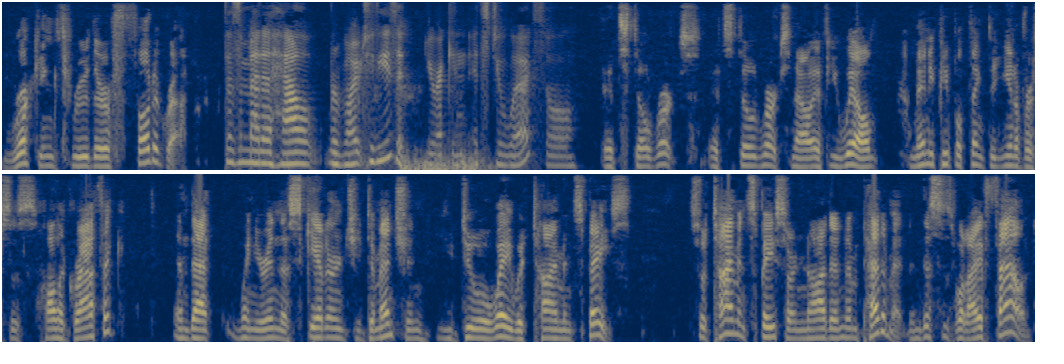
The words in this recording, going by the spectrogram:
working through their photograph. Doesn't matter how remote it is, it, you reckon it still works or? It still works. It still works. Now, if you will, many people think the universe is holographic and that when you're in the scalar energy dimension, you do away with time and space. So time and space are not an impediment. And this is what I've found.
